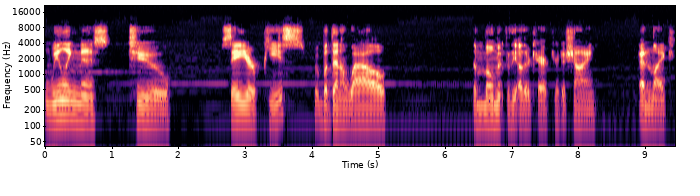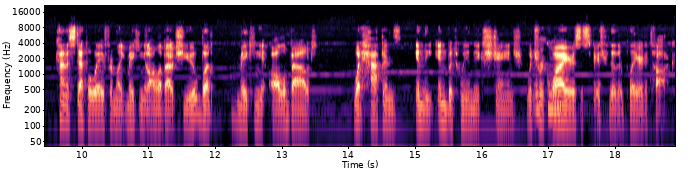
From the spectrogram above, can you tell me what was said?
willingness to say your piece, but then allow the moment for the other character to shine and like kind of step away from like making it all about you, but making it all about what happens in the in between the exchange, which Mhm. requires a space for the other player to talk.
